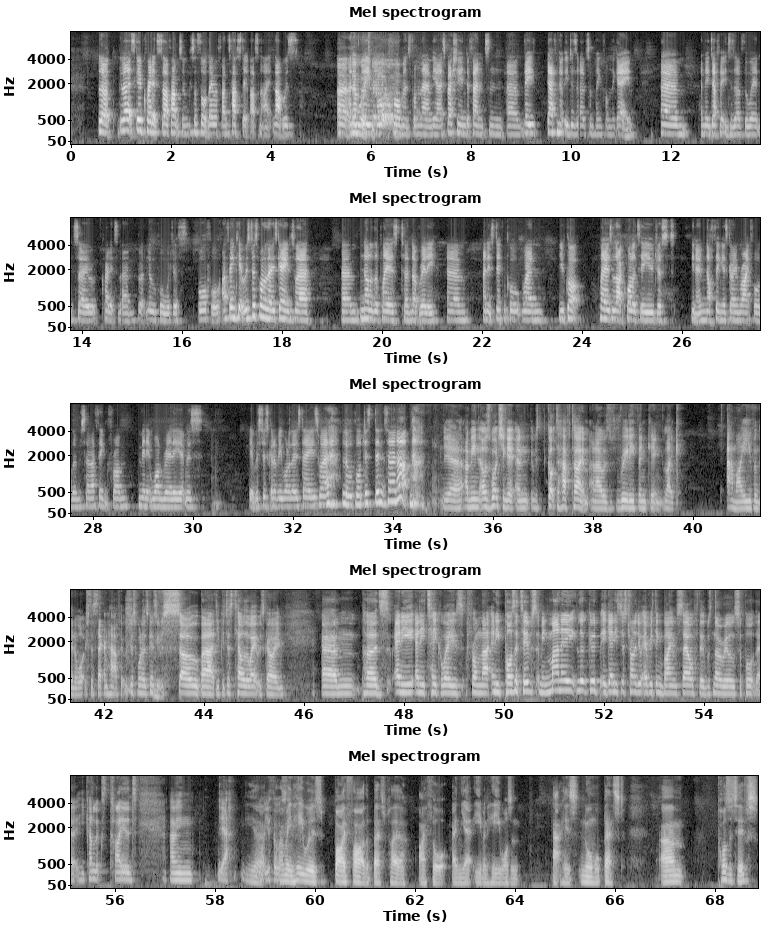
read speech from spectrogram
look, let's give credit to Southampton because I thought they were fantastic last night. That was uh, an they unbelievable were. performance from them, yeah, especially in defence, and um, they definitely deserve something from the game, um, and they definitely deserve the win. So credit to them. But Liverpool were just awful. I think it was just one of those games where um, none of the players turned up really, um, and it's difficult when you've got players of that quality. You just you know nothing is going right for them. So I think from minute one, really, it was it was just going to be one of those days where Liverpool just didn't turn up. Yeah, I mean, I was watching it and it was got to half time, and I was really thinking, like, am I even going to watch the second half? It was just one of those games. It was so bad. You could just tell the way it was going. Um, Purds, any any takeaways from that? Any positives? I mean, Mane looked good, but again, he's just trying to do everything by himself. There was no real support there. He kind of looks tired. I mean, yeah. Yeah. What are your thoughts? I mean, he was by far the best player I thought, and yet even he wasn't at his normal best. Um, positives.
